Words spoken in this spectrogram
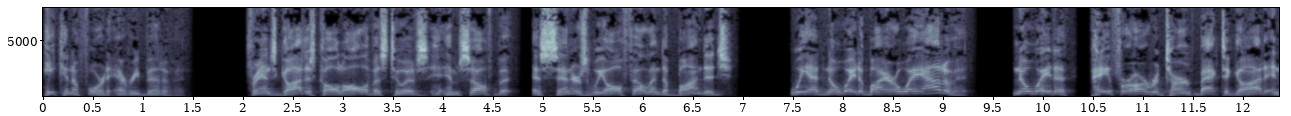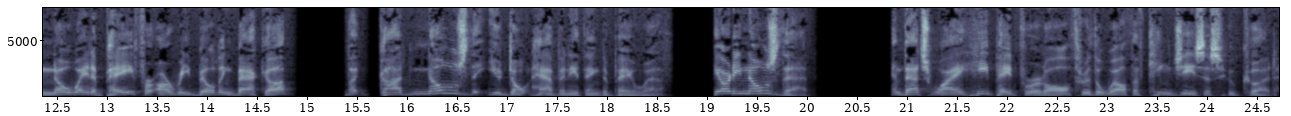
He can afford every bit of it. Friends, God has called all of us to Himself, but as sinners, we all fell into bondage. We had no way to buy our way out of it, no way to pay for our return back to God, and no way to pay for our rebuilding back up. But God knows that you don't have anything to pay with. He already knows that. And that's why He paid for it all through the wealth of King Jesus who could.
